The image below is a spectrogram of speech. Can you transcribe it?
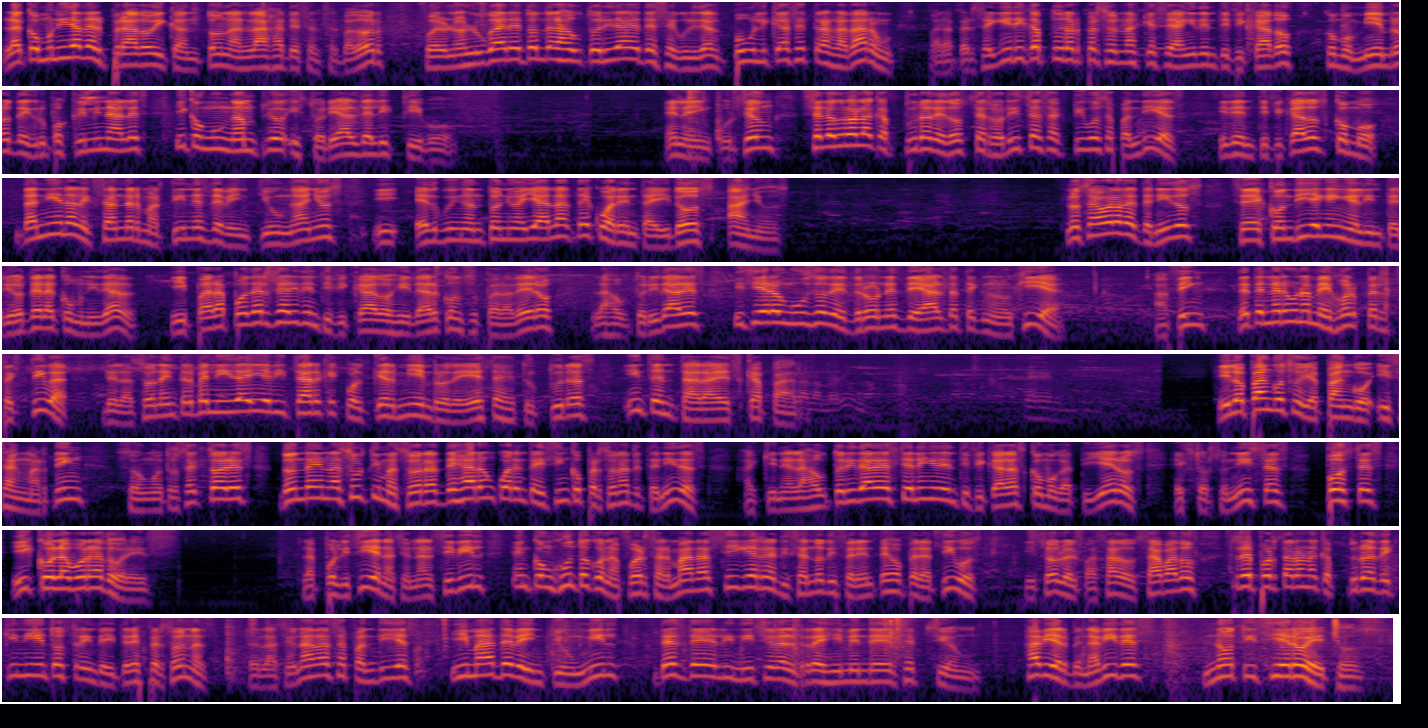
La comunidad del Prado y Cantón Las Lajas de San Salvador fueron los lugares donde las autoridades de seguridad pública se trasladaron para perseguir y capturar personas que se han identificado como miembros de grupos criminales y con un amplio historial delictivo. En la incursión se logró la captura de dos terroristas activos a pandillas, identificados como Daniel Alexander Martínez de 21 años y Edwin Antonio Ayala de 42 años. Los ahora detenidos se escondían en el interior de la comunidad y para poder ser identificados y dar con su paradero, las autoridades hicieron uso de drones de alta tecnología, a fin de tener una mejor perspectiva de la zona intervenida y evitar que cualquier miembro de estas estructuras intentara escapar. Ilopango, Soyapango y San Martín son otros sectores donde en las últimas horas dejaron 45 personas detenidas, a quienes las autoridades tienen identificadas como gatilleros, extorsionistas, postes y colaboradores. La Policía Nacional Civil, en conjunto con la Fuerza Armada, sigue realizando diferentes operativos y solo el pasado sábado reportaron la captura de 533 personas relacionadas a pandillas y más de 21 mil desde el inicio del régimen de excepción. Javier Benavides, Noticiero Hechos.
